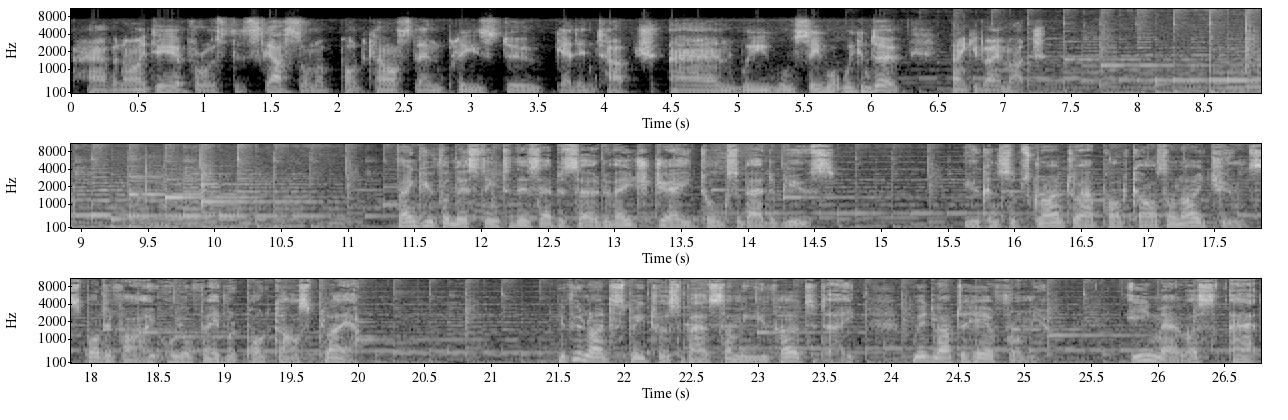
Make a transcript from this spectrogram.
have an idea for us to discuss on a podcast, then please do get in touch and we will see what we can do. Thank you very much. Thank you for listening to this episode of HJ Talks About Abuse. You can subscribe to our podcast on iTunes, Spotify, or your favourite podcast player. If you'd like to speak to us about something you've heard today, we'd love to hear from you email us at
